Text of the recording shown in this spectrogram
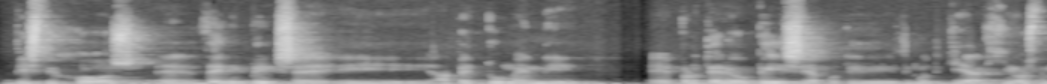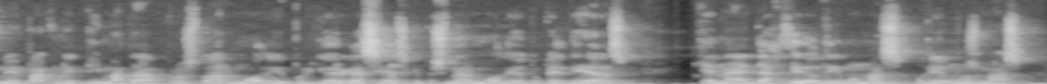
δυστυχώς ε, δεν υπήρξε η απαιτούμενη ε, προτεραιοποίηση από τη Δημοτική Αρχή ώστε να υπάρχουν αιτήματα προς το αρμόδιο Υπουργείο Εργασίας και το συναρμόδιο του Παιδείας και να ενταχθεί ο, Δήμο μας, ο Δήμος μας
